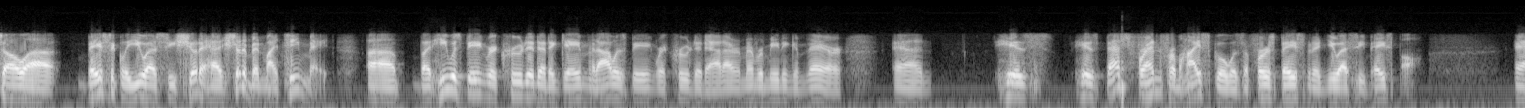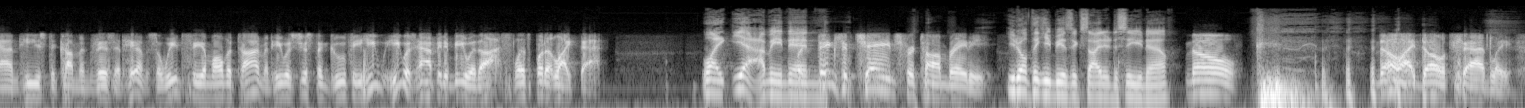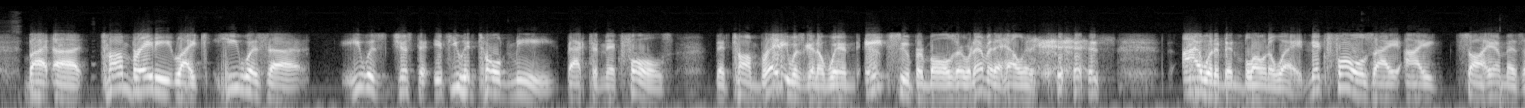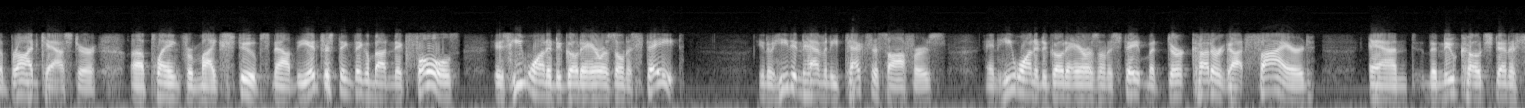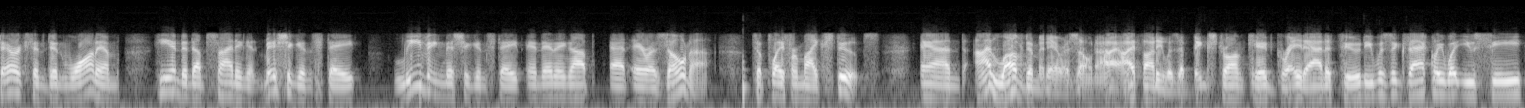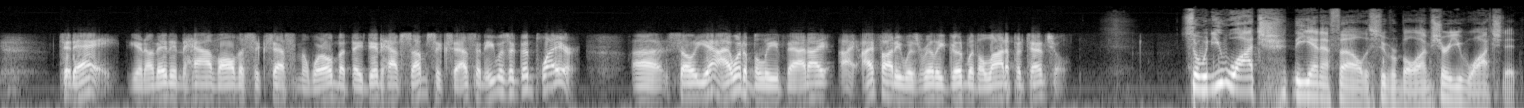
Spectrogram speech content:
So uh, basically, USC should have had should have been my teammate, uh, but he was being recruited at a game that I was being recruited at. I remember meeting him there, and his his best friend from high school was the first baseman in USC baseball and he used to come and visit him. So we'd see him all the time, and he was just a goofy. He he was happy to be with us. Let's put it like that. Like, yeah, I mean, and things have changed for Tom Brady. You don't think he'd be as excited to see you now? No, no, I don't. Sadly, but uh, Tom Brady, like he was, uh, he was just. A, if you had told me back to Nick Foles that Tom Brady was going to win eight Super Bowls or whatever the hell it is, I would have been blown away. Nick Foles, I, I saw him as a broadcaster uh, playing for Mike Stoops. Now, the interesting thing about Nick Foles is he wanted to go to Arizona State. You know, he didn't have any Texas offers, and he wanted to go to Arizona State, but Dirk Koetter got fired, and the new coach, Dennis Erickson, didn't want him. He ended up signing at Michigan State, leaving Michigan State, and ending up at Arizona to play for Mike Stoops. And I loved him in Arizona. I, I thought he was a big, strong kid, great attitude. He was exactly what you see today. You know, they didn't have all the success in the world, but they did have some success, and he was a good player. Uh, so yeah, I would have believed that. I, I I thought he was really good with a lot of potential. So when you watch the NFL, the Super Bowl, I'm sure you watched it.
